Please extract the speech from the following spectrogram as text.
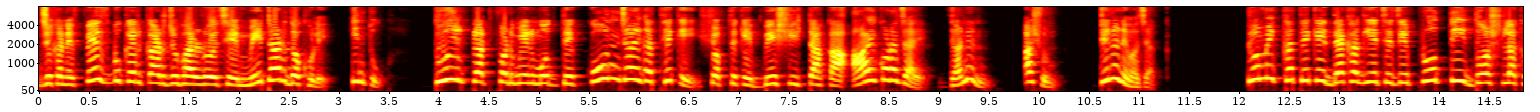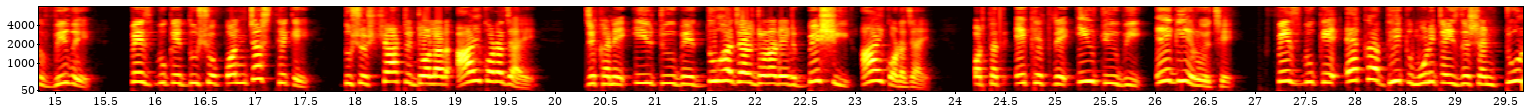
যেখানে ফেসবুকের কার্যভার রয়েছে মেটার দখলে। কিন্তু দুই প্ল্যাটফর্মের মধ্যে কোন জায়গা থেকে সবথেকে বেশি টাকা আয় করা যায় জানেন? আসুন জেনে নেওয়া যাক। সমীক্ষা থেকে দেখা গিয়েছে যে প্রতি দশ লাখ ভিউয়ে ফেসবুকে দুশো পঞ্চাশ থেকে দুশো ষাট ডলার আয় করা যায়, যেখানে ইউটিউবে দু হাজার ডলারের বেশি আয় করা যায়। অর্থাৎ এক্ষেত্রে ইউটিউবই এগিয়ে রয়েছে। ফেসবুকে একাধিক মনিটাইজেশন টুল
